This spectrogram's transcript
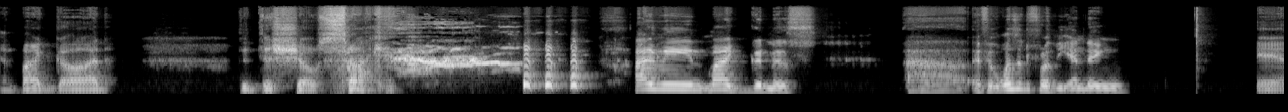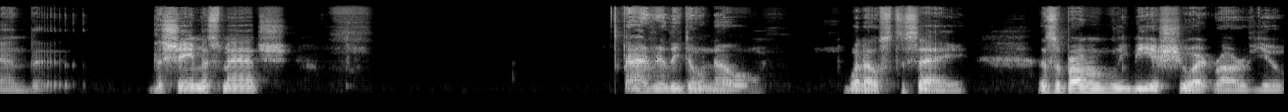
And by God, did this show suck? I mean, my goodness if it wasn't for the ending and the Sheamus match, I really don't know what else to say. This will probably be a short Raw review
